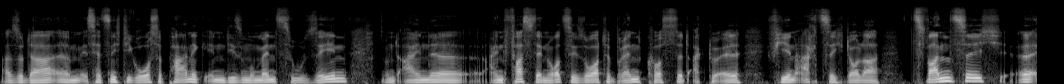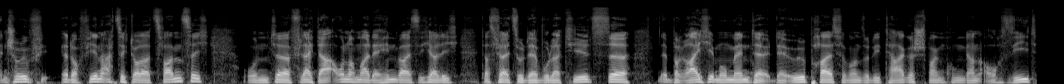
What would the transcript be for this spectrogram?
Also da ähm, ist jetzt nicht die große Panik in diesem Moment zu sehen. Und eine, ein Fass der Nordseesorte Brent kostet aktuell 84 Dollar 20, äh, Entschuldigung, ja doch 84,20 Dollar und äh, vielleicht da auch nochmal der Hinweis sicherlich, dass vielleicht so der volatilste äh, Bereich im Moment, der, der Ölpreis, wenn man so die Tagesschwankungen dann auch sieht,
